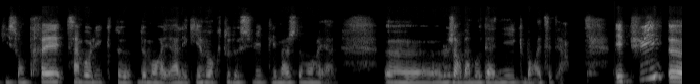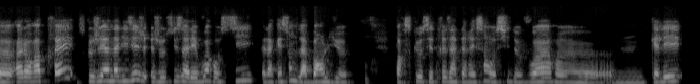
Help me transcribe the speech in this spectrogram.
qui sont très symboliques de, Montréal et qui évoquent tout de suite l'image de Montréal. le jardin botanique, bon, etc. Et puis, alors après, ce que j'ai analysé, je, je, suis allée voir aussi la question de la banlieue parce que c'est très intéressant aussi de voir euh, quelle est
